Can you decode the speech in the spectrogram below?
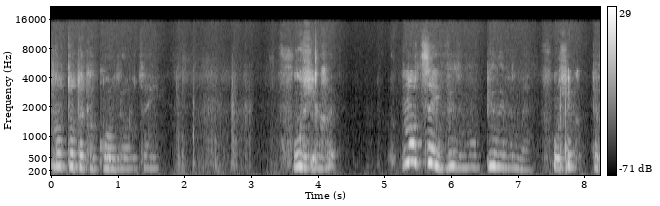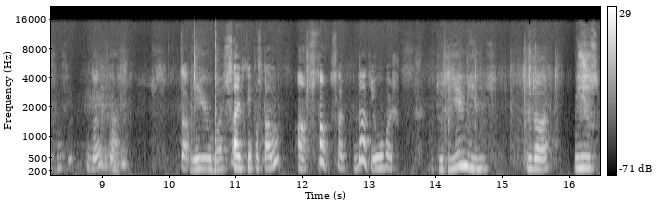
Ну то така ковдра оцей. фуфік. Ну цей білий ведмедь. Фуфік. Це фуфі? Да, фуфік. Так. я його бачу. Сайт ти поставив? А, став, сайт. Да, ти його бачиш. Тут є мінус. Да. Мінус,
